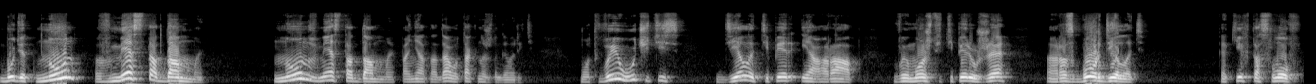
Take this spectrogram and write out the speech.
будет нун вместо даммы. Нун вместо даммы. Понятно, да? Вот так нужно говорить. Вот вы учитесь делать теперь и араб. Вы можете теперь уже разбор делать каких-то слов.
